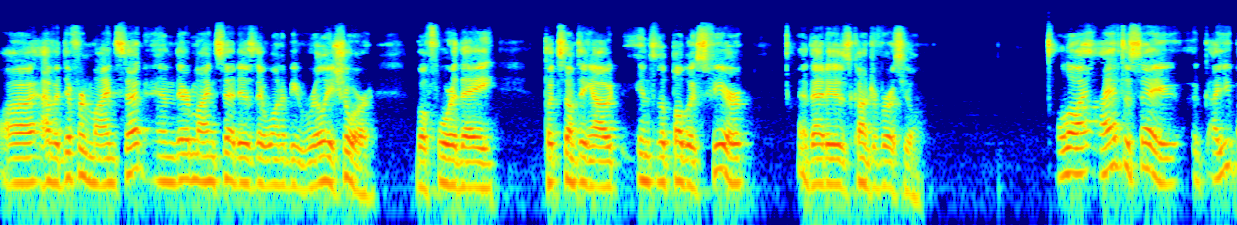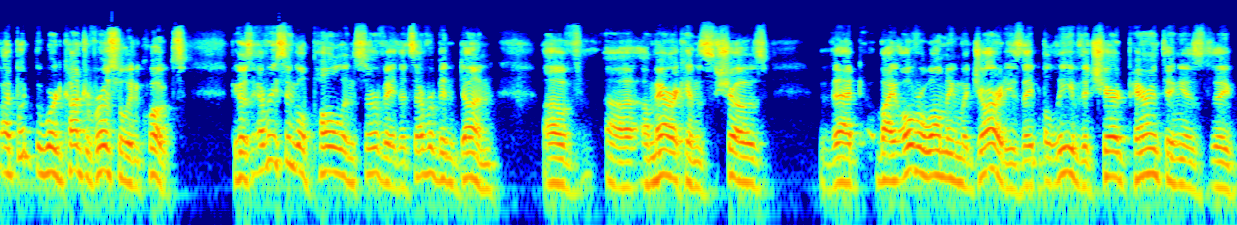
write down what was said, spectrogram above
uh, have a different mindset, and their mindset is they want to be really sure before they put something out into the public sphere that is controversial. Although I, I have to say, I, I put the word controversial in quotes because every single poll and survey that's ever been done of uh, Americans shows that by overwhelming majorities, they believe that shared parenting is the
